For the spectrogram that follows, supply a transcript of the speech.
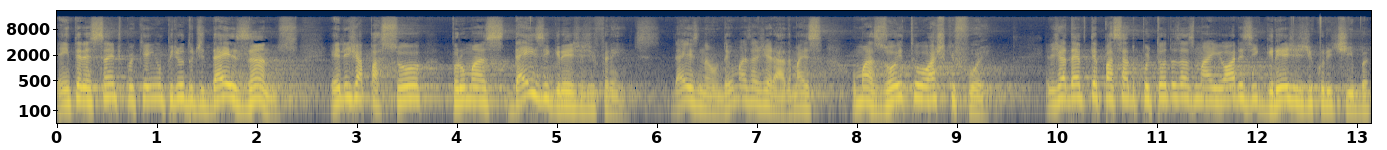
É interessante porque em um período de 10 anos, ele já passou por umas 10 igrejas diferentes. 10 não, dei uma exagerada, mas umas 8 eu acho que foi. Ele já deve ter passado por todas as maiores igrejas de Curitiba,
